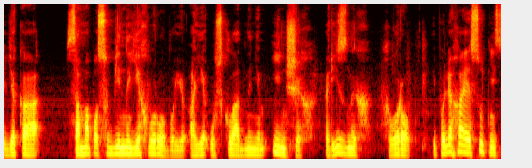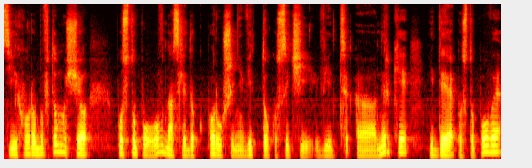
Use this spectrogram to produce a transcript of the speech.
яка сама по собі не є хворобою, а є ускладненням інших різних хвороб. І полягає сутність цієї хвороби в тому, що поступово, внаслідок порушення відтоку сечі від е, нирки, йде поступове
